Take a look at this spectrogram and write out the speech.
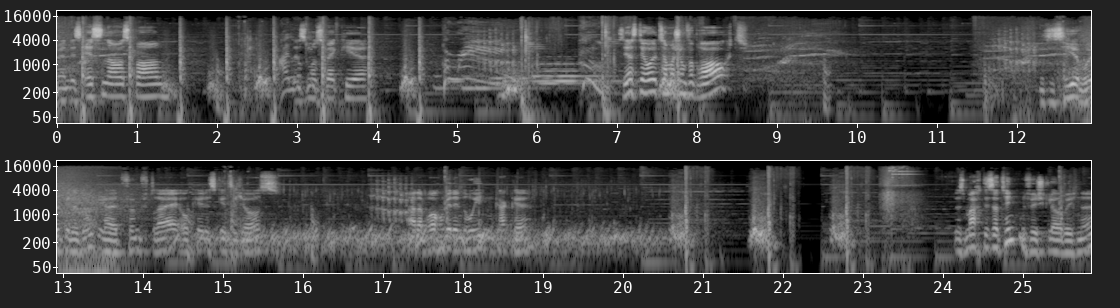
Wir werden das Essen ausbauen. Das muss weg hier. Das erste Holz haben wir schon verbraucht. Das ist hier, Wolke der Dunkelheit, 5-3. Okay, das geht sich aus. Ah, da brauchen wir den Druiden Kacke. Das macht dieser Tintenfisch, glaube ich, ne?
